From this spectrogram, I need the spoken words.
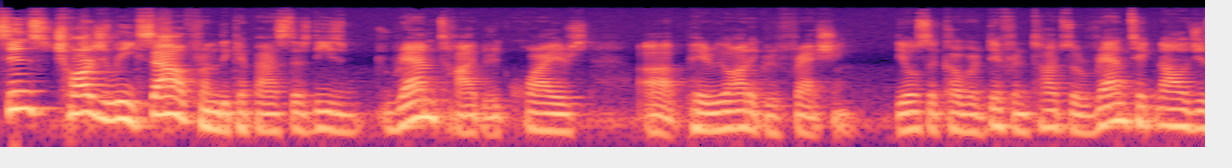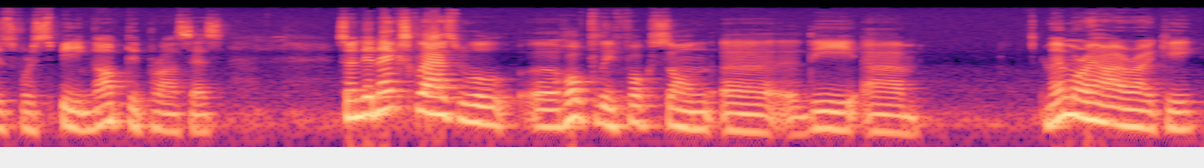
since charge leaks out from the capacitors, these RAM type requires uh, periodic refreshing. They also cover different types of RAM technologies for speeding up the process. So in the next class, we will uh, hopefully focus on uh, the um, memory hierarchy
